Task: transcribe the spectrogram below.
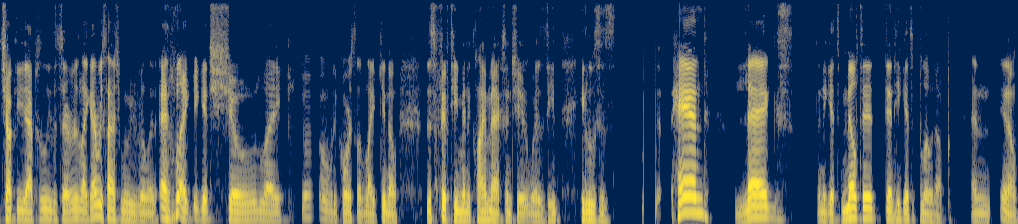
Chucky absolutely deserves it, like every slasher movie villain, and like it gets showed like over the course of like you know this 15 minute climax and shit, where he he loses hand, legs, and he gets melted, then he gets blown up, and you know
